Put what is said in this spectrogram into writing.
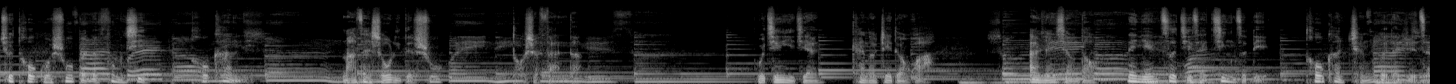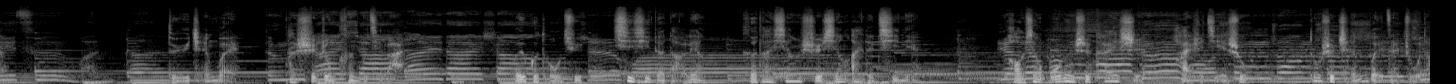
却透过书本的缝隙偷看你。拿在手里的书都是反的。不经意间看到这段话，黯然想到那年自己在镜子里。偷看陈伟的日子，对于陈伟，他始终恨不起来。回过头去，细细的打量和他相识相爱的七年，好像无论是开始还是结束，都是陈伟在主导。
